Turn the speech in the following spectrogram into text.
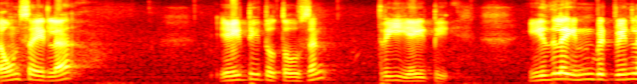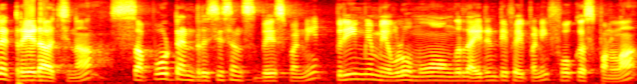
down சைடில் eighty two thousand three eighty. இதில் இன்பிட்வீனில் ட்ரேட் ஆச்சுன்னா சப்போர்ட் அண்ட் ரெசிஸ்டன்ஸ் பேஸ் பண்ணி ப்ரீமியம் எவ்வளோ மூவ் ஆகுங்கிறது ஐடென்டிஃபை பண்ணி ஃபோக்கஸ் பண்ணலாம்.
